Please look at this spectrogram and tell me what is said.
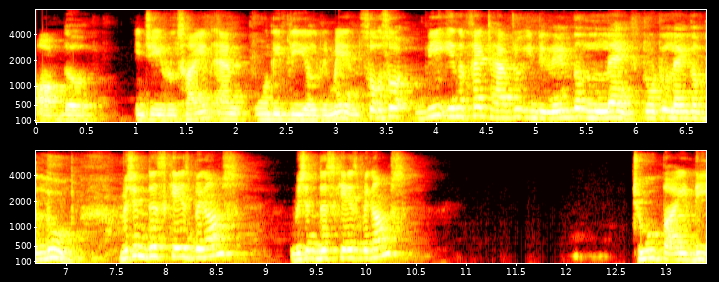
of the integral sign and only dl remains. So so we in effect have to integrate the length total length of the loop which in this case becomes which in this case becomes 2 pi d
